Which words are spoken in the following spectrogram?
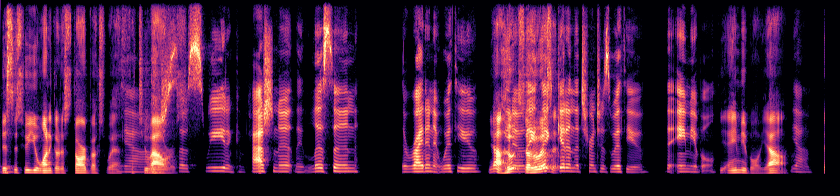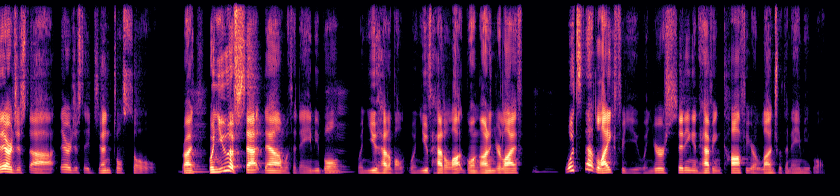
this Mm. is who you want to go to Starbucks with Yeah, for two hours. So sweet and compassionate. They listen. They're right in it with you. yeah. You Who, know, so they, who they it? get in the trenches with you. The amiable. the amiable. Yeah. Yeah. They are just uh, they are just a gentle soul, right? Mhm, When you have sat down with an amiable, Mhm. when you had a, when you've had a lot going on in your life, mhm. what's that like for you when you're sitting and having coffee or lunch with an amiable?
